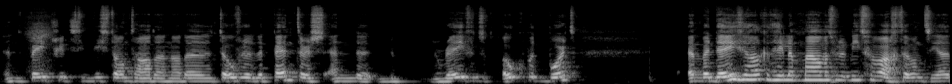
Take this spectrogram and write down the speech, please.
en de Patriots die die stand hadden, hadden toverden de Panthers en de, de Ravens ook op het bord. En bij deze had ik het helemaal natuurlijk niet verwacht. Want ja,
